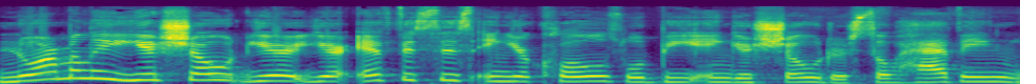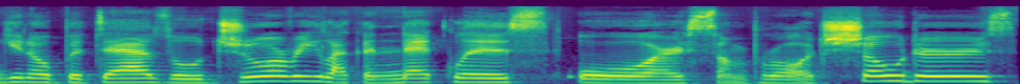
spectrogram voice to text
normally your show your your emphasis in your clothes will be in your shoulders. So having you know bedazzled jewelry like a necklace or some broad shoulders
